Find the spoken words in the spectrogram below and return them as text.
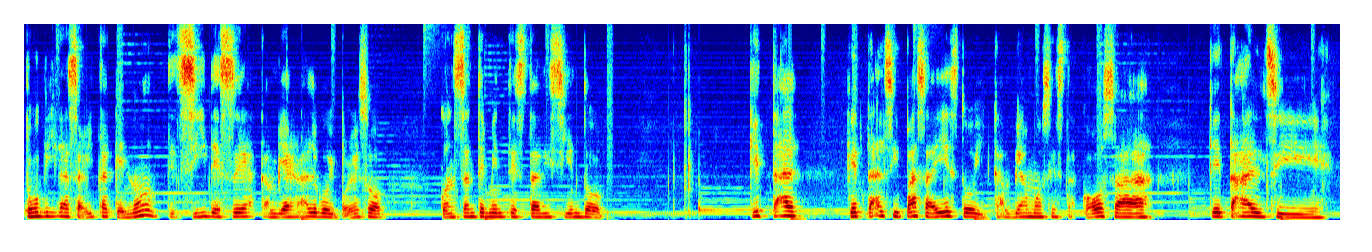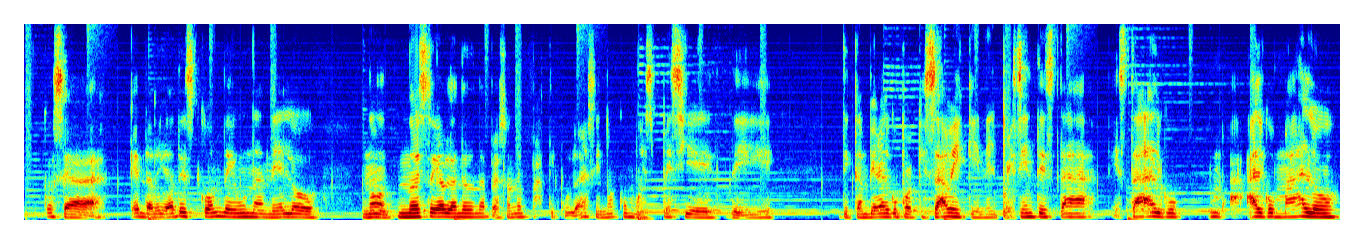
tú digas ahorita que no, te- sí desea cambiar algo y por eso constantemente está diciendo, ¿qué tal? ¿Qué tal si pasa esto y cambiamos esta cosa? ¿Qué tal si, o sea, que en realidad esconde un anhelo? No, no estoy hablando de una persona en particular, sino como especie de de cambiar algo porque sabe que en el presente está, está algo, algo malo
